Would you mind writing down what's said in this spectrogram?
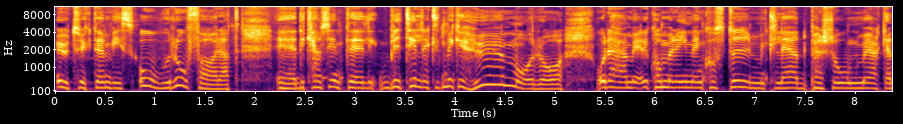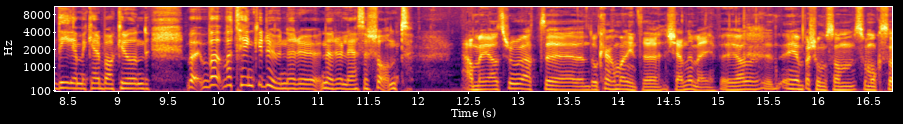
uttryckte en viss oro för att det kanske inte blir tillräckligt mycket humor och, och det här med, det kommer in en kostymklädd person med akademikerbakgrund Va, vad tänker du när, du när du läser sånt? Ja, men jag tror att eh, då kanske man inte känner mig. Jag är en person som, som också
